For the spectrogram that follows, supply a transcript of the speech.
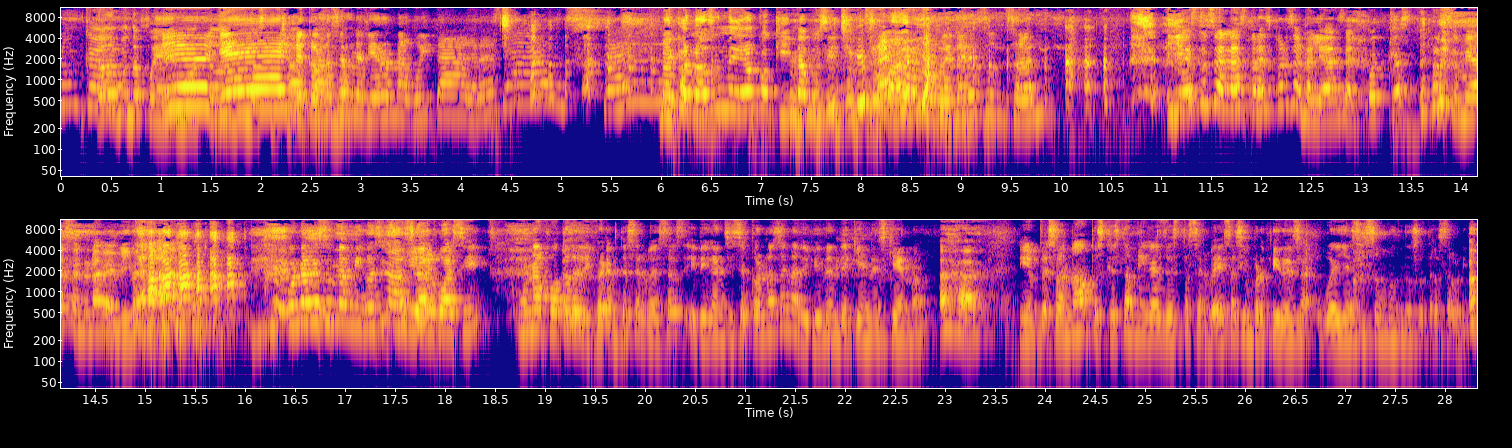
nunca. Todo el mundo fue emo. Eh, todo el mundo yay, escuchaba me conocen, me dieron agüita, gracias. Me conocen, me dieron coquita, pues sí, chingue su madre. Gracias, eres un sol. Y estas son las tres personalidades del podcast resumidas en una bebida. Una vez un amigo sí Gracias. subió algo así, una foto de diferentes cervezas y digan, si se conocen, adivinen de quién es quién, ¿no? Ajá. Y empezó, no, pues que esta amiga es de esta cerveza, siempre pide esa. Güey, así somos nosotras ahorita.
